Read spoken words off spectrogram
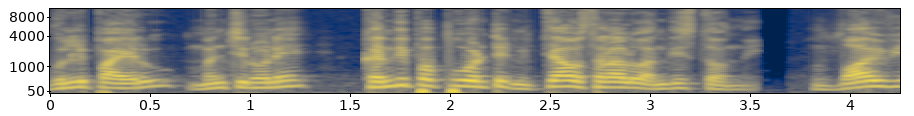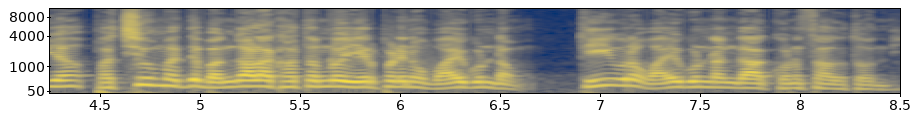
ఉల్లిపాయలు మంచి నూనె కందిపప్పు వంటి నిత్యావసరాలు అందిస్తోంది. వాయువ్య పశ్చిమ మధ్య బంగాళాఖాతంలో ఏర్పడిన వాయుగుండం తీవ్ర వాయుగుండంగా కొనసాగుతోంది.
